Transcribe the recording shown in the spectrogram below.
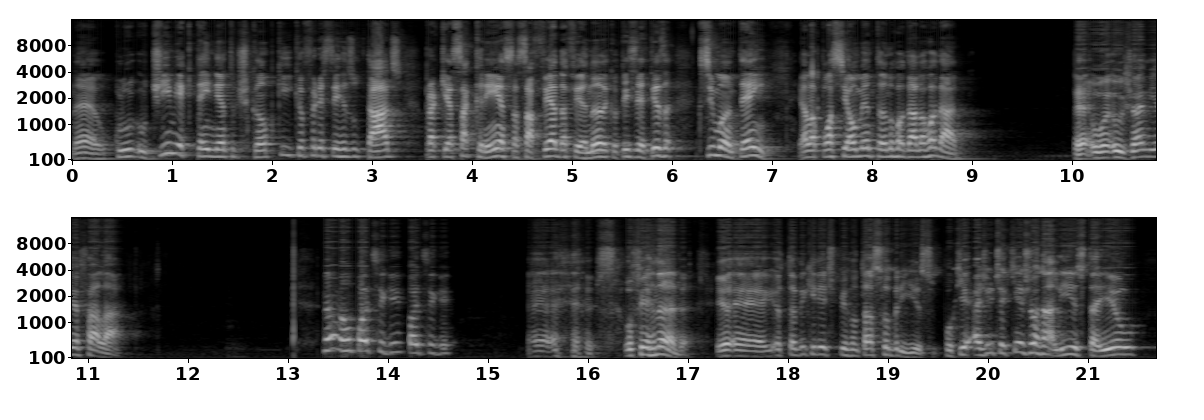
Né? O, clube, o time é que tem dentro de campo que, que oferecer resultados para que essa crença, essa fé da Fernanda, que eu tenho certeza que se mantém, ela possa ir aumentando rodada a rodada. É, o, o Jaime ia falar. Não, não, pode seguir, pode seguir. É, o Fernanda, eu, é, eu, também queria te perguntar sobre isso, porque a gente aqui é jornalista, eu,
